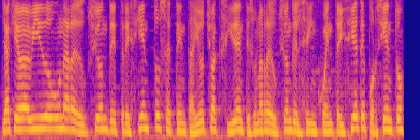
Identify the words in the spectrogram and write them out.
ya que ha habido una reducción de 378 accidentes, una reducción del 57%,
